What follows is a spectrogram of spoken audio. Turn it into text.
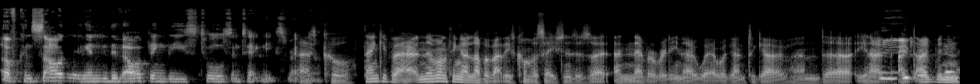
of consolidating and developing these tools and techniques right That's now. cool. Thank you for that. And the one thing I love about these conversations is I, I never really know where we're going to go. And uh, you know, I, have been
